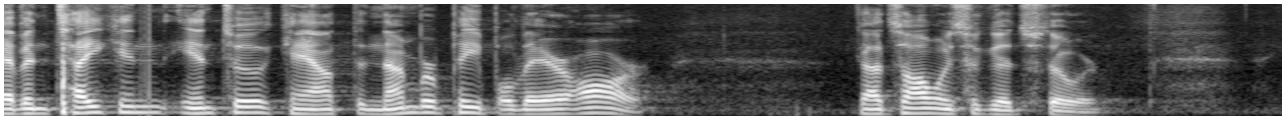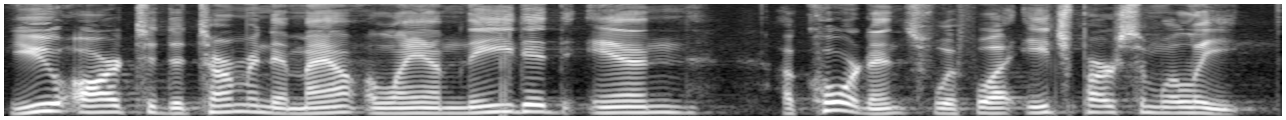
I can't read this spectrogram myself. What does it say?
having taken into account the number of people there are. God's always a good steward. You are to determine the amount of lamb needed in accordance with what each person will eat.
